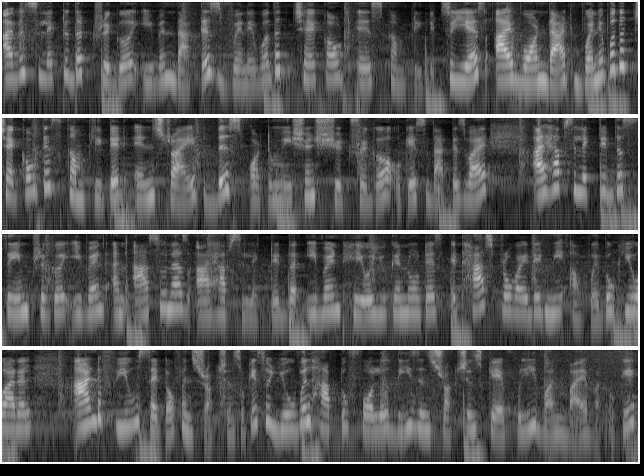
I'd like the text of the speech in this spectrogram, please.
I will select the trigger even that is whenever the checkout is completed. So yes I want that whenever the checkout is completed in Stripe this automation should trigger okay? So that is why I have selected the same trigger event and as soon as I have selected the event here. You can notice it has provided me a webhook URL and a few set of instructions okay? So you will have to follow these instructions carefully one by one okay?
